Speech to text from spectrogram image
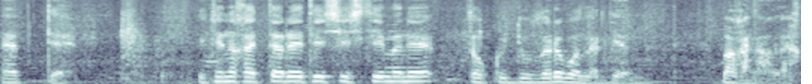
эпте итина хаттар эти системаны токуйдулары болар ден баганалак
